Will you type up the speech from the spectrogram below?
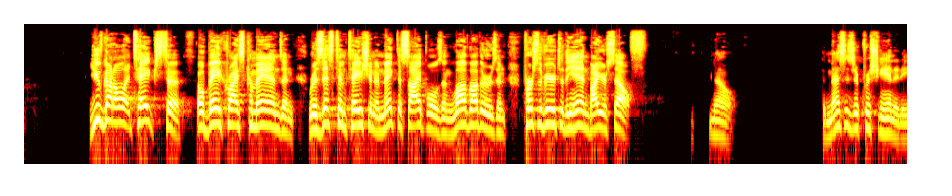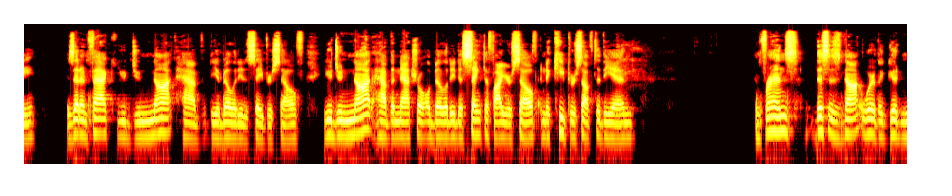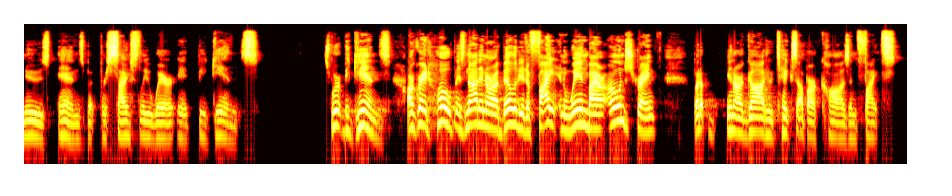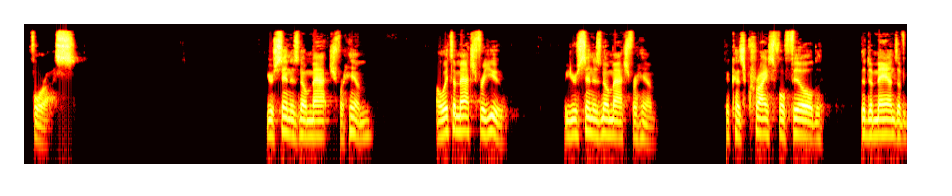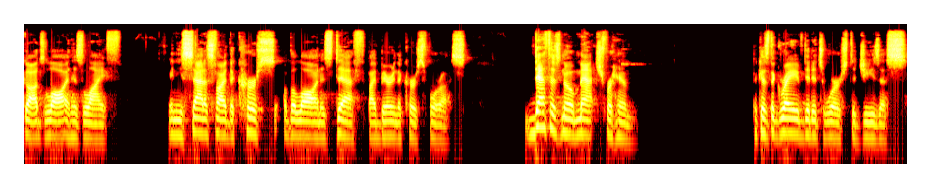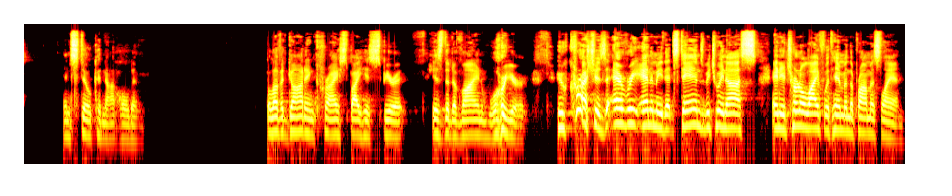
You've got all it takes to obey Christ's commands and resist temptation and make disciples and love others and persevere to the end by yourself. No. The message of Christianity is that in fact you do not have the ability to save yourself. You do not have the natural ability to sanctify yourself and to keep yourself to the end. And friends, this is not where the good news ends, but precisely where it begins. It's where it begins. Our great hope is not in our ability to fight and win by our own strength, but in our God who takes up our cause and fights for us. Your sin is no match for him. Oh, it's a match for you, but your sin is no match for him because Christ fulfilled the demands of God's law in his life. And he satisfied the curse of the law in his death by bearing the curse for us. Death is no match for him because the grave did its worst to Jesus and still could not hold him. Beloved, God in Christ by his Spirit is the divine warrior who crushes every enemy that stands between us and eternal life with him in the promised land.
